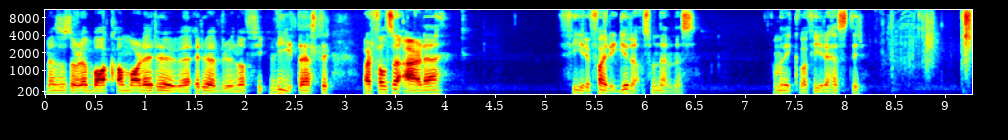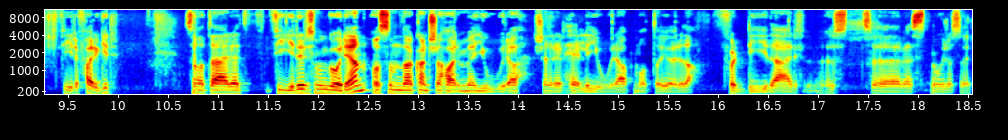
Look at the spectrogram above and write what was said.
Men så står det bak ham var det røde, rødbrune og hvite hester. I hvert fall så er det fire farger da, som nevnes. Om det ikke var fire hester. Fire farger. Sånn at det er et firer som går igjen, og som da kanskje har med jorda, generelt hele jorda på en måte å gjøre, da. Fordi det er øst, eh, vest, nord og sør.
